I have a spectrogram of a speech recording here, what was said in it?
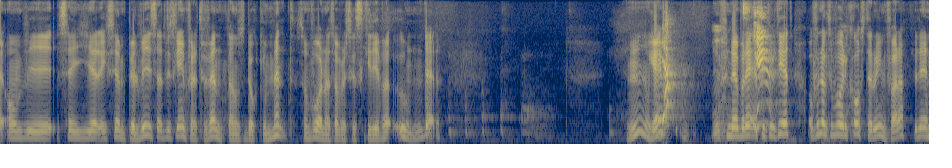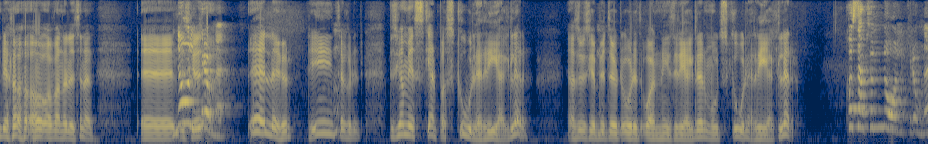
eh, om vi säger exempelvis att vi ska införa ett förväntansdokument som vårdnadshavare ska skriva under. Mm, okej. Okay. Ja. Mm. Fundera på det, effektivitet. Och fundera också på vad det kostar att införa. För det är en del av, av analysen här. Eh, Noll ska, kronor! Eller hur? Det är inte särskilt dyrt. Vi ska ha mer skarpa skolregler. Alltså vi ska byta ut ordet ordningsregler mot skolregler. Kostar också noll kronor.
